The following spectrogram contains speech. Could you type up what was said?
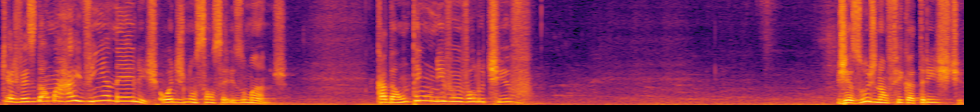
que às vezes dá uma raivinha neles, ou eles não são seres humanos. Cada um tem um nível evolutivo. Jesus não fica triste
